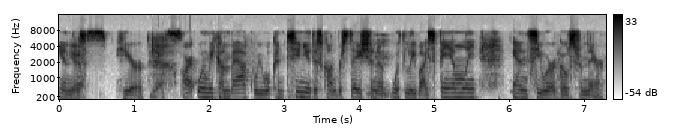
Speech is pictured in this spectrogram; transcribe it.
in yes. this here. Yes. All right. When we come back, we will continue this conversation with Levi's family and see where it goes from there.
